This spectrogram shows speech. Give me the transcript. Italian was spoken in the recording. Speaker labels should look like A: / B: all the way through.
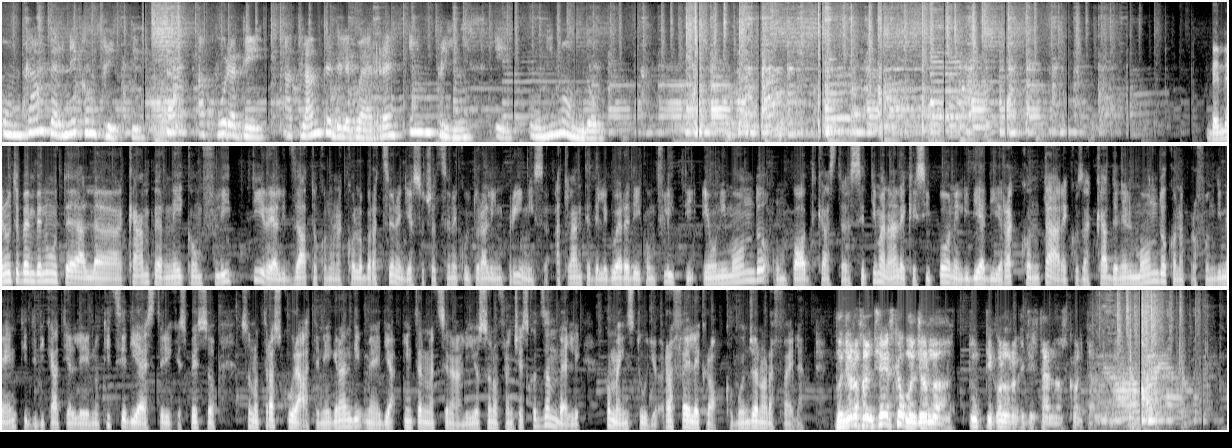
A: Un camper nei conflitti. A cura di Atlante delle guerre in primis e Unimondo.
B: Benvenuti e benvenute al Camper nei conflitti realizzato con una collaborazione di Associazione Culturale in Primis, Atlante delle Guerre dei Conflitti e Unimondo, un podcast settimanale che si pone l'idea di raccontare cosa accade nel mondo con approfondimenti dedicati alle notizie di esteri che spesso sono trascurate nei grandi media internazionali. Io sono Francesco Zambelli, con me in studio Raffaele Crocco. Buongiorno Raffaele.
C: Buongiorno Francesco, buongiorno a tutti coloro che ci stanno ascoltando.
